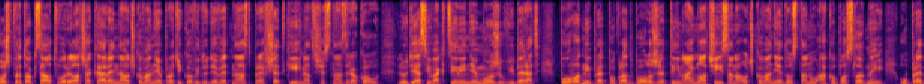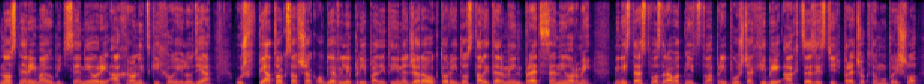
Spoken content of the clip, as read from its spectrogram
Vo štvrtok sa otvorila čakáreň na očkovanie proti COVID-19 pre všetkých nad 16 rokov. Ľudia si vakcíny nemôžu vyberať. Pôvodný predpoklad bol, že tí najmladší sa na očkovanie dostanú ako poslední. Uprednostnení majú byť seniory a chronicky chorí ľudia. Už v piatok sa však objavili prípady tínedžerov, ktorí dostali termín pred seniormi. Ministerstvo zdravotníctva pripúšťa chyby a chce zistiť, prečo k tomu prišlo.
